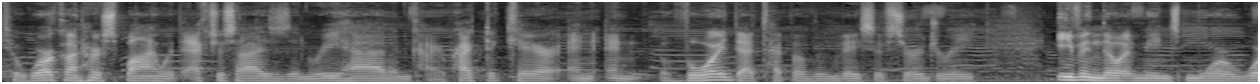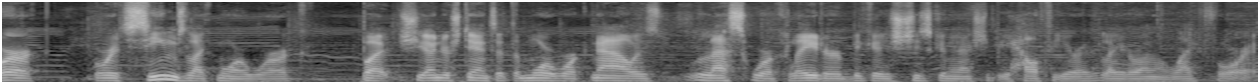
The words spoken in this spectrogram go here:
to work on her spine with exercises and rehab and chiropractic care, and and avoid that type of invasive surgery even though it means more work, or it seems like more work, but she understands that the more work now is less work later because she's going to actually be healthier later on in life for it.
